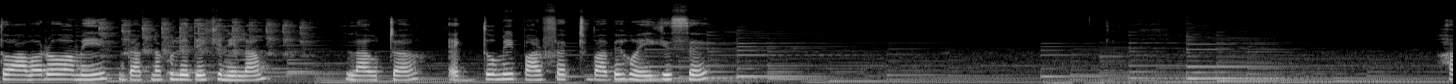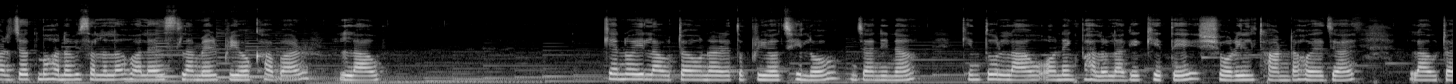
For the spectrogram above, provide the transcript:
তো আবারও আমি ডাকনা খুলে দেখে নিলাম। লাউটা একদমই পারফেক্টভাবে হয়ে গেছে। হরজত মহানবী সাল্লাহ আলাইসলামের প্রিয় খাবার লাউ। কেন এই লাউটা ওনার এত প্রিয় ছিল জানি না, কিন্তু লাউ অনেক ভালো লাগে খেতে, শরীর ঠান্ডা হয়ে যায় লাউটা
